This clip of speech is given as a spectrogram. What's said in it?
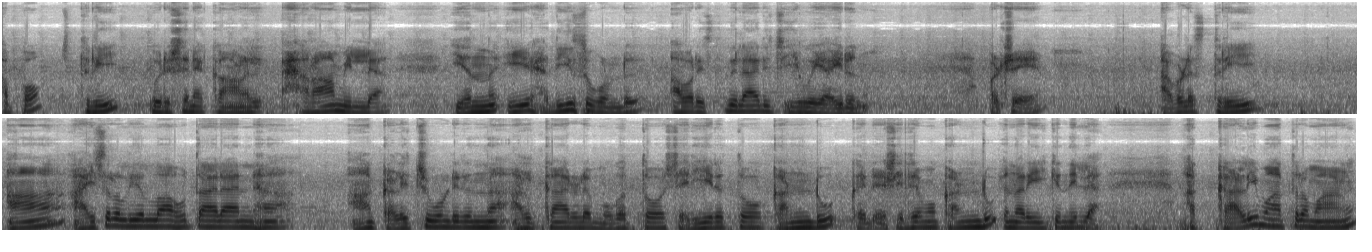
അപ്പോൾ സ്ത്രീ പുരുഷനെ കാണൽ ഹറാമില്ല എന്ന് ഈ ഹദീസ് കൊണ്ട് അവർ ഇസ്തിലാലി ചെയ്യുകയായിരുന്നു. പക്ഷേ അവിടെ സ്ത്രീ ആ ഐസർ അലി അള്ളാഹു താലാൻഹ ആ കളിച്ചുകൊണ്ടിരുന്ന ആൾക്കാരുടെ മുഖത്തോ ശരീരത്തോ കണ്ടു ശരീരമോ കണ്ടു എന്നറിയിക്കുന്നില്ല. ആ കളി മാത്രമാണ്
